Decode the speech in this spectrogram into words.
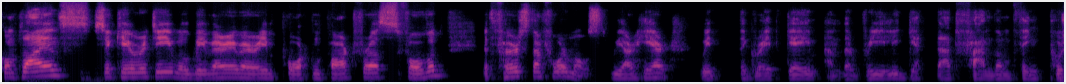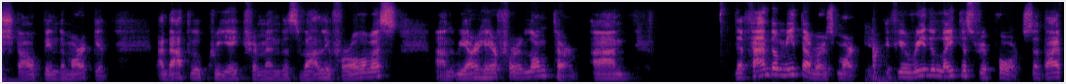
compliance security will be very very important part for us forward but first and foremost we are here with the great game and the really get that fandom thing pushed out in the market and that will create tremendous value for all of us. And we are here for a long term. And the fandom metaverse market, if you read the latest reports that I've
